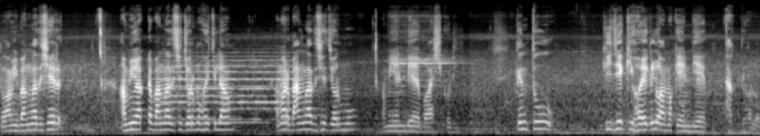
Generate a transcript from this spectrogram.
তো আমি বাংলাদেশের, আমিও একটা বাংলাদেশে জন্ম হয়েছিলাম। আমার বাংলাদেশে জন্ম আমি ইন্ডিয়ায় বাস করি। কিন্তু কি যে কি হয়ে গেল আমাকে ইন্ডিয়ায় থাকতে হলো।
